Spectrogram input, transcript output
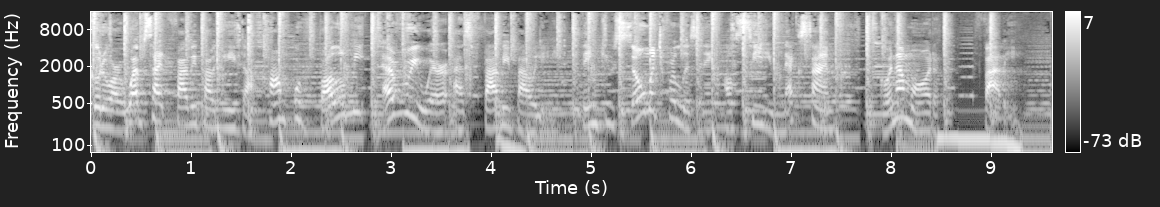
Go to our website, fabipaolini.com, or follow me everywhere as Fabi Paolini. Thank you so much for listening. I'll see you next time. Con amor, Fabi.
